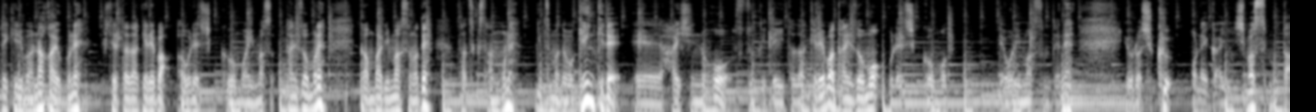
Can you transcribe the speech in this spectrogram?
できれば仲良くね、していただければ嬉しく思います。谷蔵もね、頑張りますので、さつきさんもね、いつまでも元気で、えー配信の方を続けていただければ、谷蔵も嬉しく思ってておりますんでね、よろしくお願いします。また、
